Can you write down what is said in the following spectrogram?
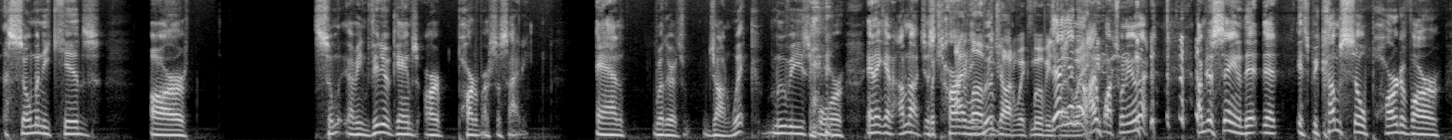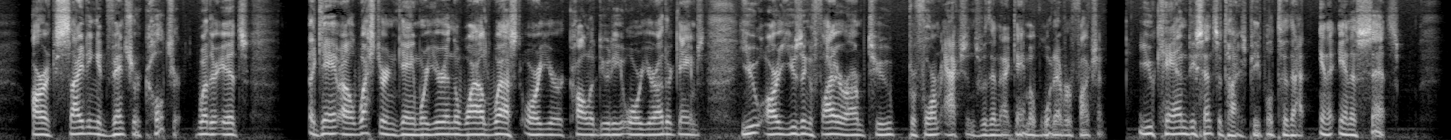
so many kids are so I mean video games are part of our society. And whether it's John Wick movies or and again, I'm not just Which I targeting love movies. the John Wick movies. Yeah, by yeah, the no. I watched one of that. I'm just saying that that it's become so part of our our exciting adventure culture. Whether it's a game, a Western game where you're in the Wild West, or your Call of Duty, or your other games, you are using a firearm to perform actions within that game of whatever function. You can desensitize people to that in a, in a sense.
